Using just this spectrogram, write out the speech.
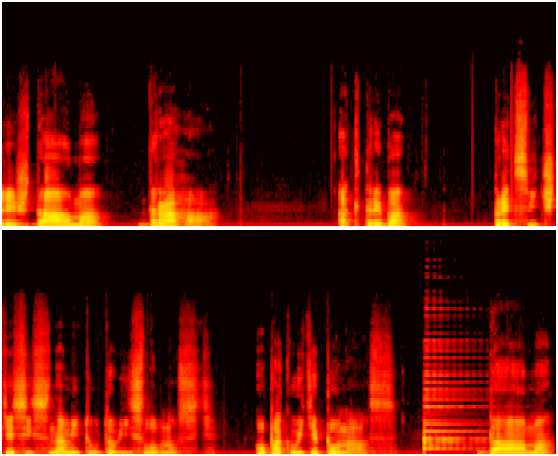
lež dáma, drahá. Ak treba, predsvičte si s nami túto výslovnosť. Opakujte po nás. Dáma,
